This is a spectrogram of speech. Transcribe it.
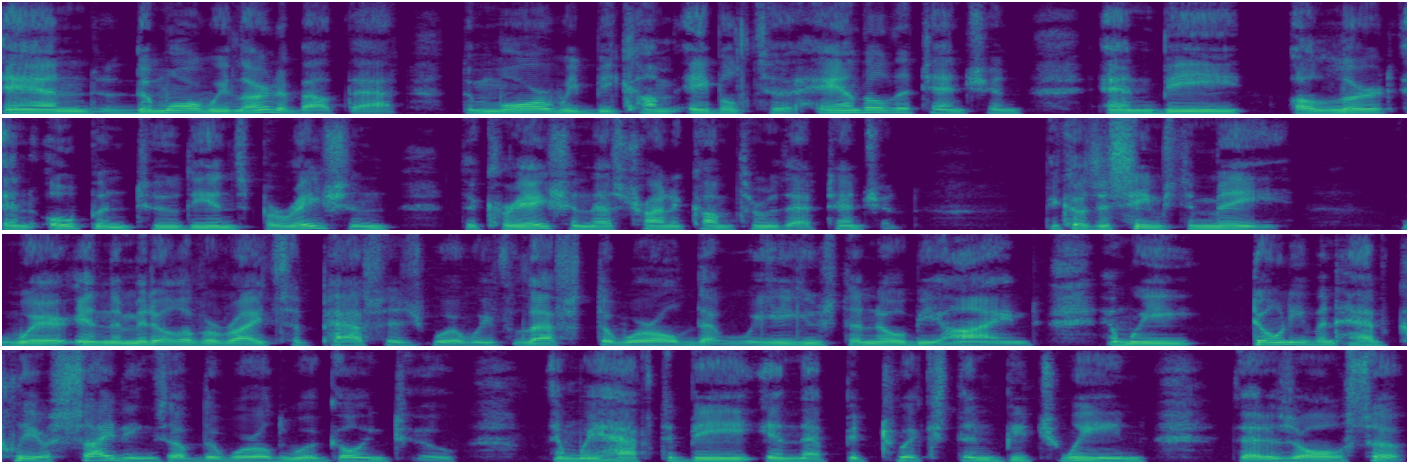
And the more we learn about that, the more we become able to handle the tension and be alert and open to the inspiration, the creation that's trying to come through that tension. Because it seems to me we're in the middle of a rites of passage where we've left the world that we used to know behind and we don't even have clear sightings of the world we're going to. And we have to be in that betwixt and between that is also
